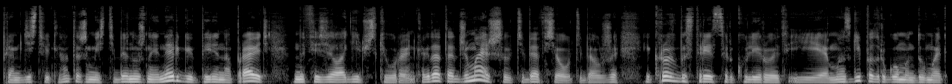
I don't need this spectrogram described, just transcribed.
Прям действительно, отожмись. Тебе нужно энергию перенаправить на физиологический уровень. Когда ты отжимаешься, у тебя все, у тебя уже и кровь быстрее циркулирует, и мозги по-другому думают.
